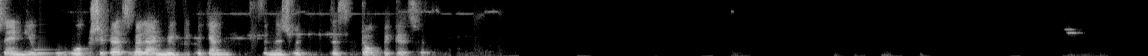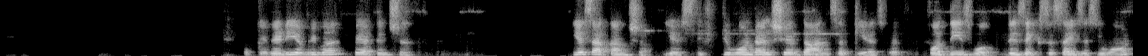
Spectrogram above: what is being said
send you worksheet as well and we, we can finish with this topic as well. Okay, ready everyone? Pay attention. Yes, Akanksha. Yes, if you want, I'll share the answer key as well. For these work, these exercises you want,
